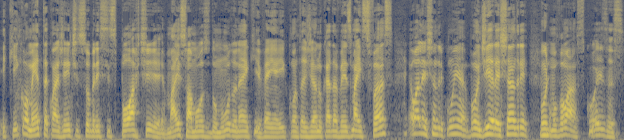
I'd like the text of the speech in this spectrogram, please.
E quem comenta com a gente sobre esse esporte mais famoso do mundo, né? Que vem aí contagiando cada vez mais fãs, é o Alexandre Cunha. Bom dia, Alexandre. Bom... Como vão as coisas?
